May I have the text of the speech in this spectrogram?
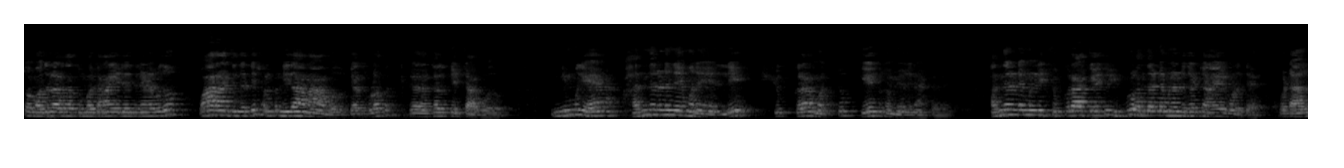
ಸೊ ಮೊದಲಾರ್ಧ ತುಂಬ ಚೆನ್ನಾಗಿದೆ ಅಂತ ಹೇಳ್ಬೋದು. ವಾರಾಂತ್ಯದಲ್ಲಿ ಸ್ವಲ್ಪ ನಿಧಾನ ಆಗ್ಬೋದು. ಕೆಲಸಗಳು ಖರ್ಚು ಹೆಚ್ಚಾಗ್ಬೋದು. ನಿಮಗೆ ಹನ್ನೆರಡನೇ ಮನೆಯಲ್ಲಿ ಶುಕ್ರ ಮತ್ತು ಕೇತು ಸಂಯೋಜನೆ ಆಗ್ತದೆ. ಹನ್ನೆರಡನೇ ಮನೆಯಲ್ಲಿ ಶುಕ್ರ, ಕೇತು ಇಬ್ರು ಹನ್ನೆರಡನೇ ಮನೆ ರಿಸಲ್ಟ್ ಚೆನ್ನಾಗಿ ಕೊಡುತ್ತೆ ಬಟ್ ಅದು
